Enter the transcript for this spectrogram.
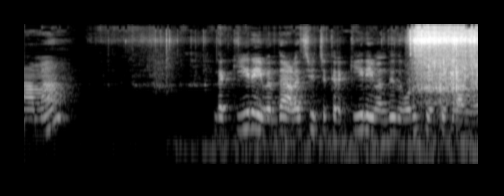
நாம் இந்த கீரை வந்து அலசி வச்சுக்கிற கீரை வந்து இதோடு சேர்த்துக்கலாங்க.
